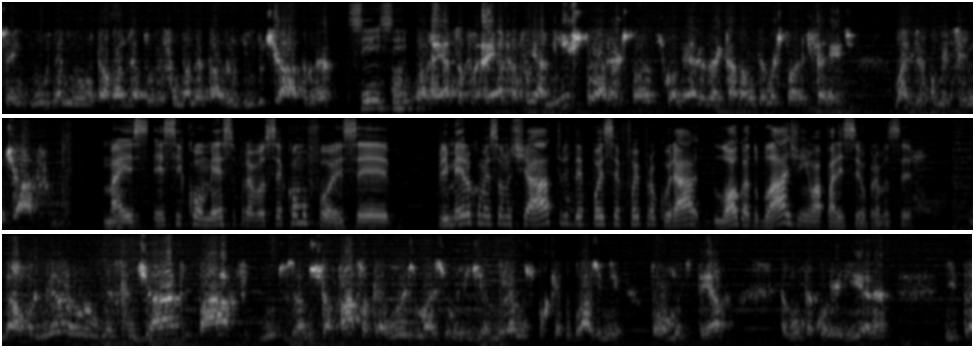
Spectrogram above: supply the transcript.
Sem dúvida nenhuma, o trabalho de ator é fundamental. Eu vim do teatro, né? Sim, sim. Agora, essa foi, essa foi a minha história, a história dos colegas, aí cada um tem uma história diferente. Mas eu comecei no teatro. Mas esse começo pra você, como foi? Você primeiro começou no teatro e depois você foi procurar logo a dublagem ou apareceu pra você? Não, primeiro eu comecei no teatro, pá, muitos anos já faço até hoje, mas hoje em dia menos, porque a dublagem me toma muito tempo, é muita correria, né? Então,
